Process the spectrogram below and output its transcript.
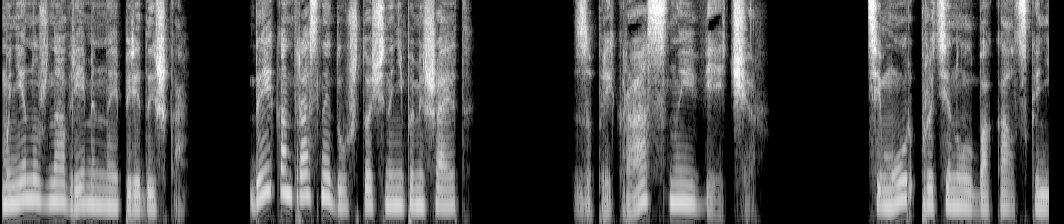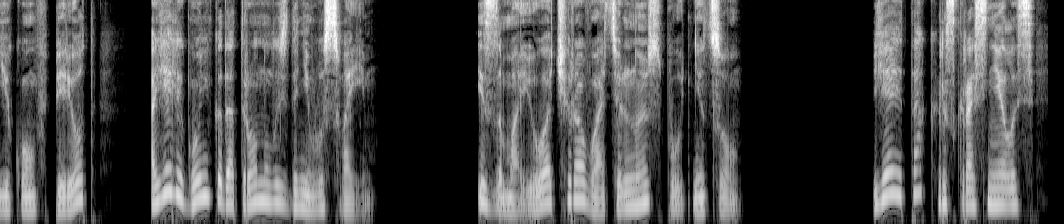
Мне нужна временная передышка. Да и контрастный душ точно не помешает за прекрасный вечер. Тимур протянул бокал с коньяком вперед, а я легонько дотронулась до него своим. И за мою очаровательную спутницу. Я и так раскраснелась, и от горячей воды, и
